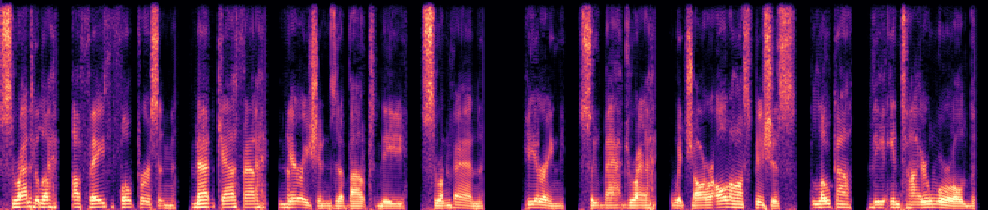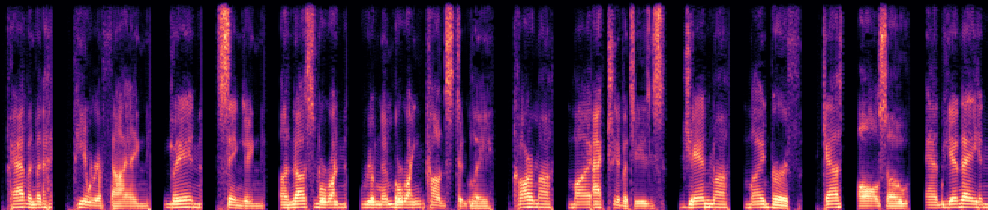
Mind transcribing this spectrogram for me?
Sradhala, a faithful person, Madkatha, narrations about me, Sranvan. Hearing, Subhadra, which are all auspicious, Loka, the entire world, Pavana, purifying, gain, singing, anusmaran, remembering constantly, karma, my activities, janma, my birth, ka, also, and yanayan,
